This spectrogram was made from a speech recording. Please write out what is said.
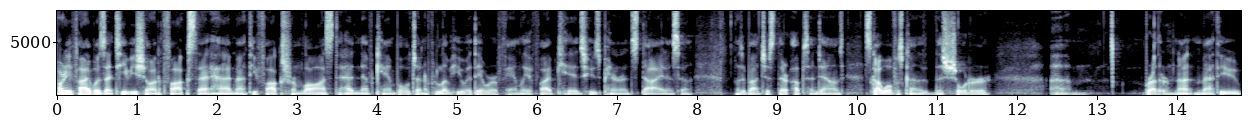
Party Five was that TV show on Fox that had Matthew Fox from Lost, that had Neve Campbell, Jennifer Love Hewitt. They were a family of five kids whose parents died, and so it was about just their ups and downs. Scott Wolf was kind of the shorter um, brother, not Matthew.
